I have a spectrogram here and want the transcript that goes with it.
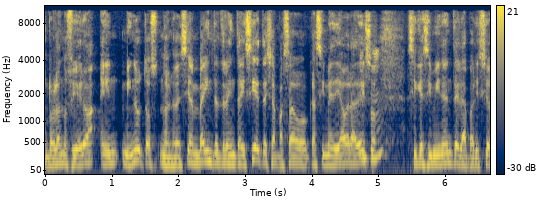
Rolando Figueroa en minutos, nos lo decían 20.37, ya ha pasado casi media hora de eso, así que es inminente la aparición.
